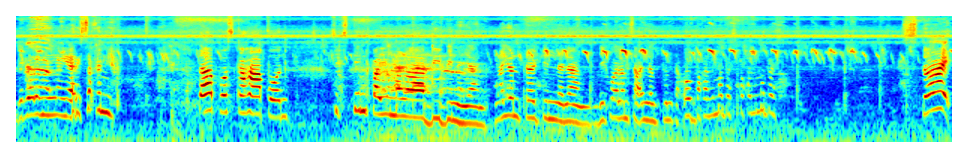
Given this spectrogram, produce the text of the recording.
Hindi ko alam ang nangyari sa kanya. Tapos kahapon, 16 pa yung mga bibi na yan. Ngayon 13 na lang. Hindi ko alam saan nagpunta. Oh, baka lumabas, baka lumabas. Start!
